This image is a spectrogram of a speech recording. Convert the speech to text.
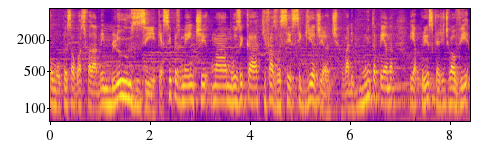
como o pessoal gosta de falar, bem bluesy, que é simplesmente uma música que faz você seguir adiante. Vale muito a pena e é por isso que a gente vai ouvir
